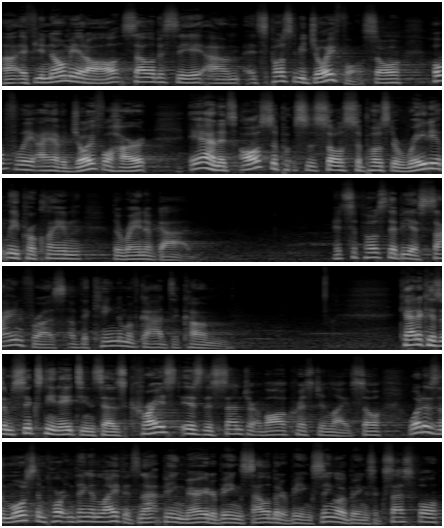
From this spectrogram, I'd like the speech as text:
Uh, if you know me at all, celibacy, um, it's supposed to be joyful. So hopefully, I have a joyful heart and it's also so supposed to radiantly proclaim the reign of God. It's supposed to be a sign for us of the kingdom of God to come. Catechism 1618 says, Christ is the center of all Christian life. So, what is the most important thing in life? It's not being married or being celibate or being single or being successful.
